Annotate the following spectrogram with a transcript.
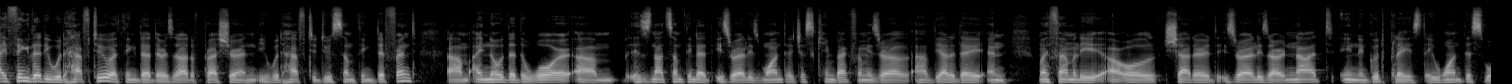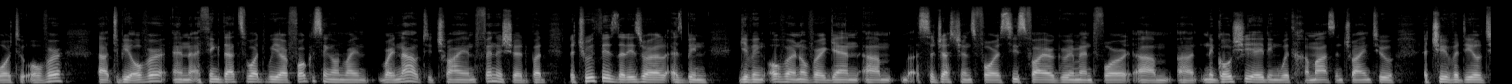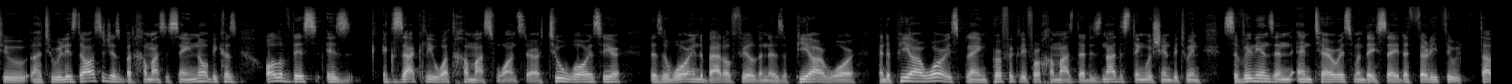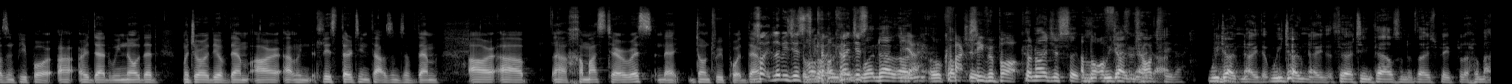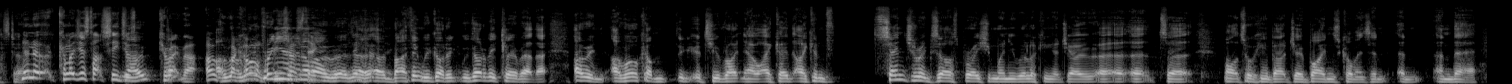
I think that he would have to. I think that there's a lot of pressure and he would have to do something different. Um, I know that the war um, is not something that Israelis want. I just came back from Israel uh, the other day and my family are all shattered. Israelis are not in a good place. They want this war to over, uh, to be over. And I think that's what we are focusing on right, right now to try and finish it. But the truth is that Israel has been giving over and over again um, suggestions for a ceasefire agreement, for um, uh, negotiating with Hamas and trying to achieve a deal to, uh, to release the hostages. But Hamas is saying no, because all of this is exactly what Hamas wants. There are two wars here. There's a war in the battlefield and there's a PR war. And the PR war is playing perfectly for Hamas that is not distinguishing between civilians and, and terrorists when they say that 32,000 people are, are, dead. We know that majority of them are, I mean, at least 13,000 of them are uh, uh, Hamas terrorists and they don't report them. Sorry, let me just, can, can I just, well, no, um, yeah, factually rebut Can I just say, a lot we of don't know that. We don't know that. We don't know that 13,000 of those people are Hamas terrorists. No, no, can I just actually just no, correct that? Oh, I, I can't. Bring in over, uh, uh, but I think we've got, to, we've got to be clear about that. Owen, I will come to you right now. I can, I can sense your exasperation when you were looking at Joe, uh, uh at uh, Mark talking about Joe Biden's comments and, and, and there.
